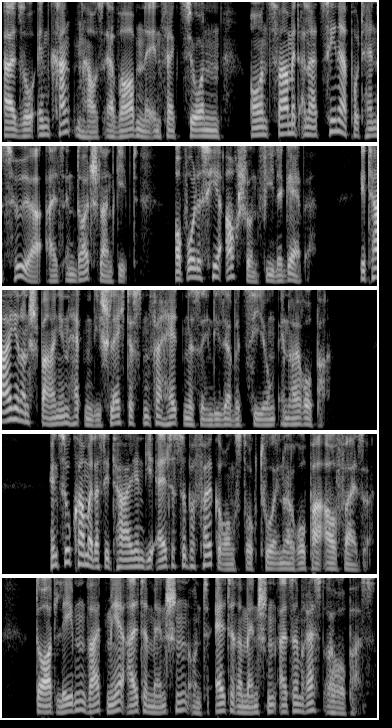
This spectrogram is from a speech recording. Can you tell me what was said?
also im Krankenhaus erworbene Infektionen und zwar mit einer Zehnerpotenz höher als in Deutschland gibt, obwohl es hier auch schon viele gäbe. Italien und Spanien hätten die schlechtesten Verhältnisse in dieser Beziehung in Europa. Hinzu komme, dass Italien die älteste Bevölkerungsstruktur in Europa aufweise. Dort leben weit mehr alte Menschen und ältere Menschen als im Rest Europas.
